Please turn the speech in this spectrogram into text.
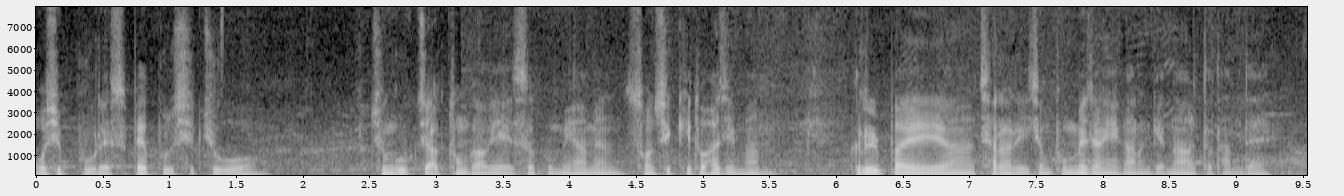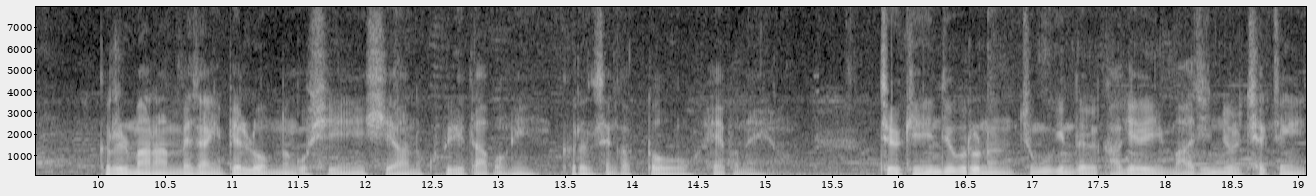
50불에서 100불씩 주고 중국 짝퉁 가게에서 구매하면 손쉽기도 하지만 그럴 바에야 차라리 정품 매장에 가는 게 나을 듯한데 그럴 만한 매장이 별로 없는 곳이 시아누쿠빌이다 보니 그런 생각도 해보네요. 저 개인적으로는 중국인들 가게의 마진율 책정이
